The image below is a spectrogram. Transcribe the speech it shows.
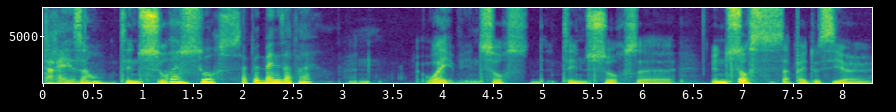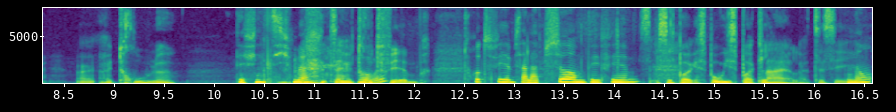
t'as raison. Tu sais, une quoi une source. source? Ça peut être bien des affaires. Oui, une source. Tu sais, une source. euh, une source, Source. ça peut être aussi un, un- un trou, là. Définitivement. sais, un trou de ouais. fibre. Trop de fibres, ça l'absorbe, tes fibres. C'est, c'est pas, c'est pas... Oui, c'est pas clair, là. C'est... Non.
